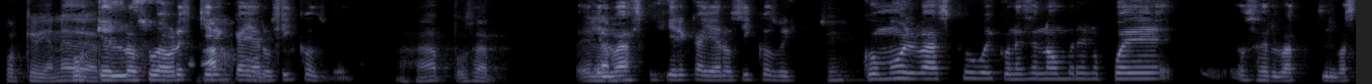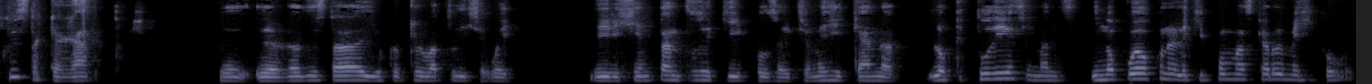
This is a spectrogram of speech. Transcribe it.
Porque viene de. Porque los jugadores quieren callar hocicos, güey. Ajá, pues, o sea, el, Vasco quiere callar hocicos, güey. sí. ¿Cómo el Vasco, güey, con ese nombre no puede? O sea, el, va- el Vasco está cagado. De, de verdad está, yo creo que el vato dice, güey, dirigí en tantos equipos, selección mexicana, lo que tú digas y mandes, y no puedo con el equipo más caro de México, güey.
